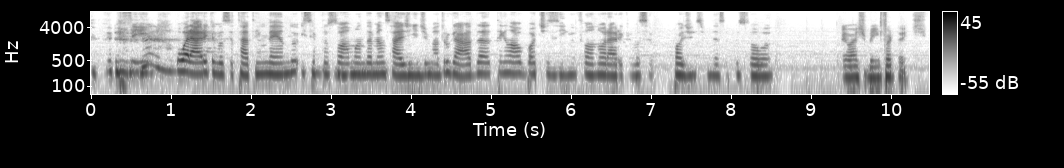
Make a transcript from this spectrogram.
Sim, o horário que você tá atendendo e se a pessoa manda mensagem de madrugada, tem lá o botzinho falando o horário que você pode responder essa pessoa. Eu acho bem importante.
